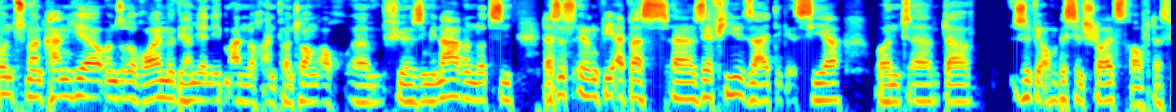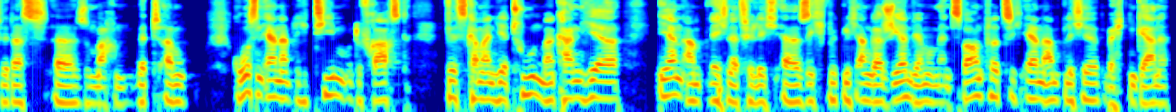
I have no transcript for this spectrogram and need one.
Und man kann hier unsere Räume, wir haben ja nebenan noch ein Ponton auch ähm, für Seminare nutzen. Das ist irgendwie etwas äh, sehr Vielseitiges hier. Und äh, da sind wir auch ein bisschen stolz drauf, dass wir das äh, so machen. Mit einem großen ehrenamtlichen Team. Und du fragst, was kann man hier tun? Man kann hier ehrenamtlich natürlich äh, sich wirklich engagieren. Wir haben im Moment 42 Ehrenamtliche, möchten gerne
